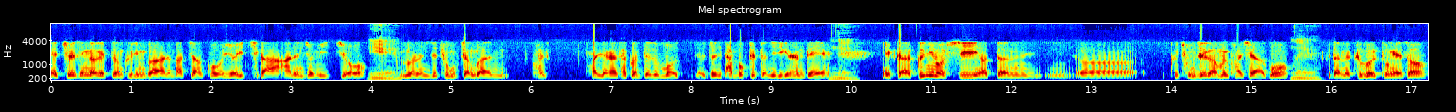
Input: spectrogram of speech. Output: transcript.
애초에 생각했던 그림과는 맞지 않고 여의치가 않은 점이 있죠. 예. 그거는 이제 조국 장관 관련한 사건 때도 뭐 여전히 반복됐던 일이긴 한데, 네. 그러니까 끊임없이 어떤 어 그 존재감을 과시하고, 네. 그다음에 그걸 통해서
